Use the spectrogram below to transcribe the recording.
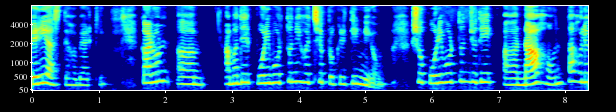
বেরিয়ে আসতে হবে আর কি। কারণ আমাদের পরিবর্তনই হচ্ছে প্রকৃতির নিয়ম। সো পরিবর্তন যদি না হন, তাহলে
